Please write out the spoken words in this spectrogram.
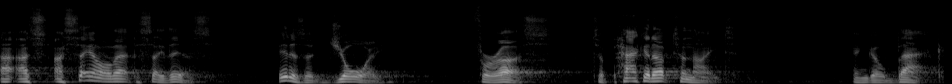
I, I, I say all that to say this it is a joy for us to pack it up tonight and go back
